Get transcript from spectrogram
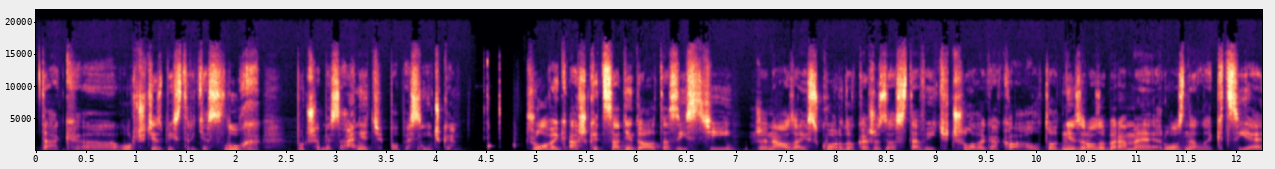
tak uh, určite zbystrite sluch. Počujeme sa hneď po pesničke. Človek až keď sadne do auta zistí, že naozaj skôr dokáže zastaviť človek ako auto. Dnes rozoberáme rôzne lekcie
